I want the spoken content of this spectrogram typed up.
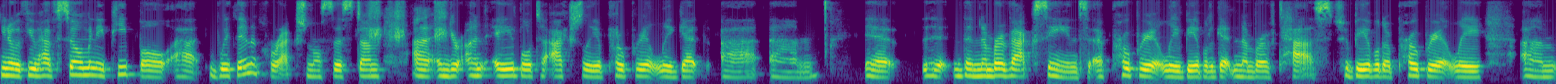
you know, if you have so many people uh, within a correctional system uh, and you're unable to actually appropriately get uh, um, it, the number of vaccines, appropriately be able to get number of tests, to be able to appropriately um,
